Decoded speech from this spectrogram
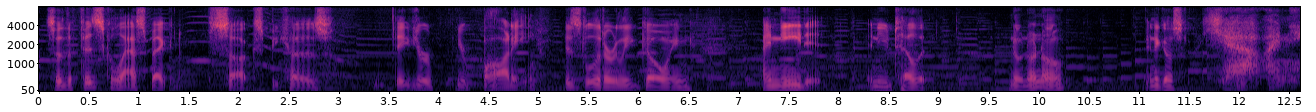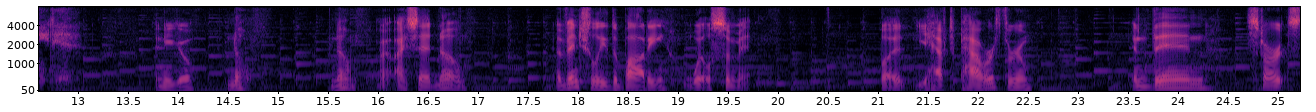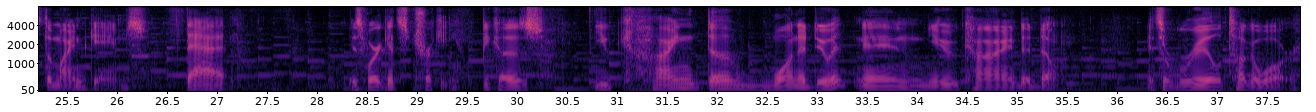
So the physical aspect sucks because your your body is literally going, I need it. And you tell it, no, no, no. And it goes, yeah, I need it. And you go, no, no. I said no. Eventually, the body will submit. But you have to power through. And then starts the mind games. That is where it gets tricky because you kind of want to do it and you kind of don't. It's a real tug of war.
